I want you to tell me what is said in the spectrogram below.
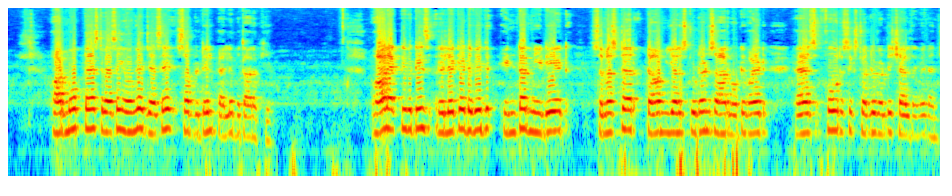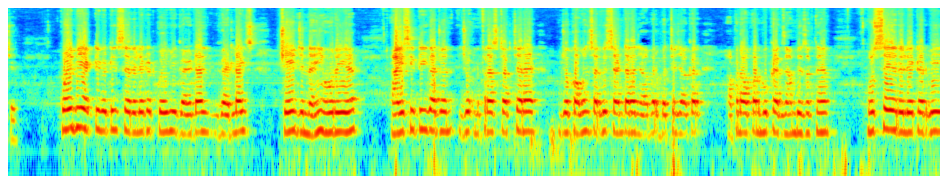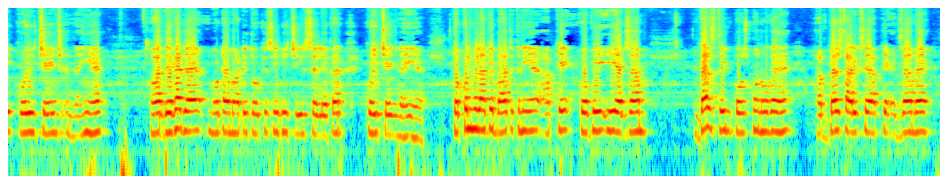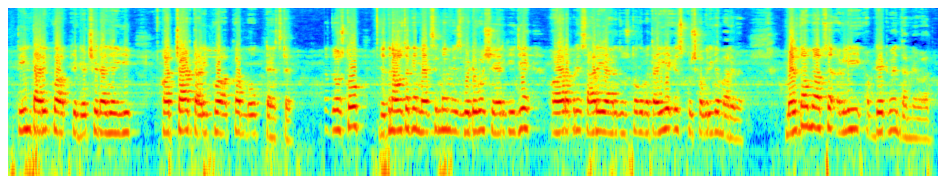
और मोक टेस्ट वैसे ही होंगे जैसे सब डिटेल पहले बता रखी है। All activities related with intermediate semester term year students are notified as four six twenty twenty shall remain unchanged कोई भी एक्टिविटीज़ से रिलेटेड कोई भी गाइडलाइंस चेंज नहीं हो रही है। आईसीटी का जो जो इंफ्रास्ट्रक्चर है, जो कॉमन सर्विस सेंटर है, जहाँ पर बच्चे जाकर अपना ओपन बुक का एग्ज़ाम दे सकते हैं, उससे रिलेटेड भी कोई चेंज नहीं है। और देखा जाए मोटा माटी तो किसी भी चीज़ से लेकर कोई चेंज नहीं है। तो कुल मिला के बात इतनी है, आपके ओपीई एग्ज़ाम 10 दिन पोस्टपोन हो गए हैं। अब 10 तारीख से आपके एग्ज़ाम है, तीन तारीख को आपकी डेट शीट आ जाएगी और चार तारीख को आपका मोक टेस्ट है। दोस्तों, जितना हो सके मैक्सिमम इस वीडियो को शेयर कीजिए और अपने सारे यार दोस्तों को बताइए इस खुशखबरी के बारे में। मिलता हूँ मैं आपसे अगली अपडेट में। धन्यवाद।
